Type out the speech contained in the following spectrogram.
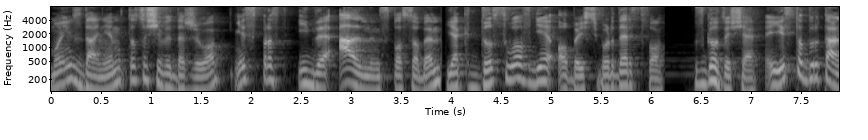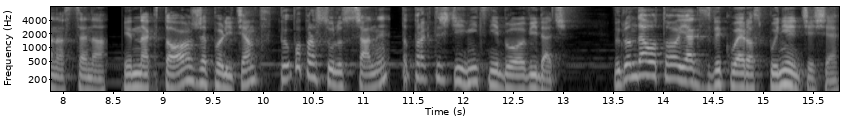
Moim zdaniem to co się wydarzyło jest wprost idealnym sposobem jak dosłownie obejść morderstwo. Zgodzę się, jest to brutalna scena, jednak to, że policjant był po prostu lustrzany, to praktycznie nic nie było widać. Wyglądało to jak zwykłe rozpłynięcie się.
